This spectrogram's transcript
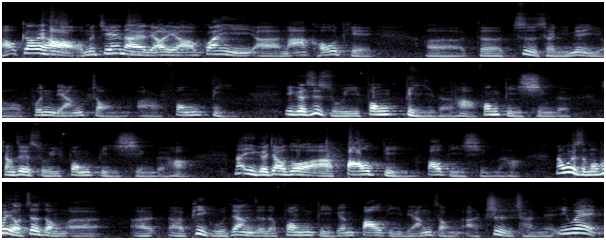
好，各位好，我们今天来聊聊关于啊马口铁，呃的制成里面有分两种啊封底，一个是属于封底的哈，封底型的，像这个属于封底型的哈，那一个叫做啊包底包底型的哈，那为什么会有这种呃呃呃屁股这样子的封底跟包底两种啊制成呢？因为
